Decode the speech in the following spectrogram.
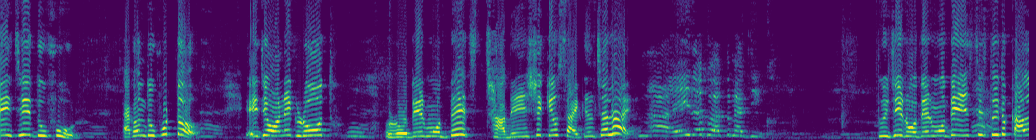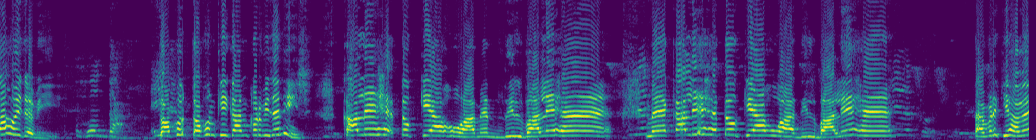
এই যে দুপুর এখন দুপুর তো? এই যে অনেক রোদ রোদের মধ্যে ছাদে এসে কেউ সাইকেল চালায়? এই দেখো একটা ম্যাজিক তুই যে রোদের মধ্যে এসেছিস তুই তো কালা হয়ে যাবি। হোক তখন তখন কি গান করবি জানিস? কালে হে তো কেয়া হুয়া মে দিল বালে হ্যাঁ। মে কালে হে তো কেয়া হুয়া দিল বালে হ্যাঁ। তারপরে কি হবে?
